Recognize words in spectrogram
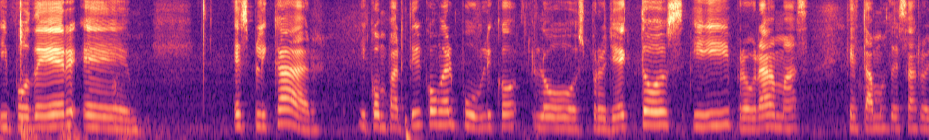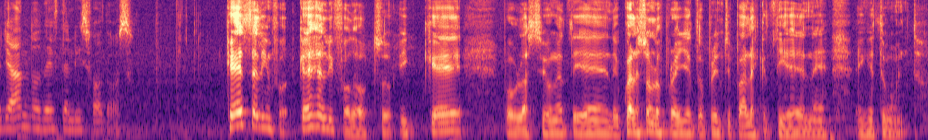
y poder eh, explicar y compartir con el público los proyectos y programas que estamos desarrollando desde el ISFODOSO. ¿Qué es el, info, qué es el ISFODOSO y qué población atiende? ¿Cuáles son los proyectos principales que tiene en este momento?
